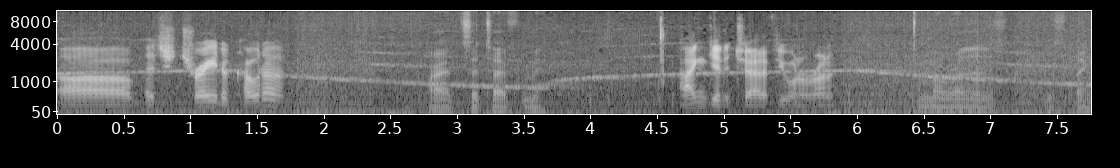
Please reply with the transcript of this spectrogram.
Uh, it's Trey Dakota. Alright, sit tight for me. I can get it, Chad, if you want to run it. I'm gonna run this, this thing.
